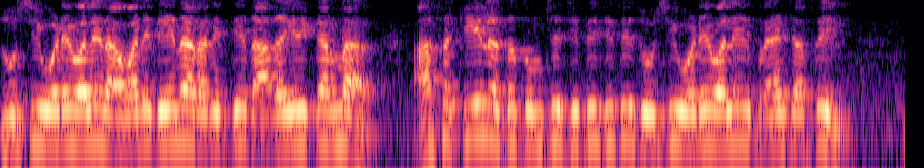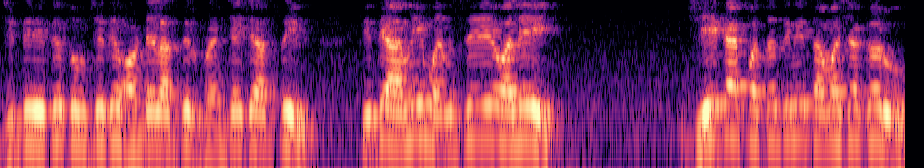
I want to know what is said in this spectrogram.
जोशी वडेवाले नावाने देणार आणि ते दादागिरी करणार. असं केलं तर तुमचे जिथे जिथे जोशी वडेवाले ब्रँच असेल जिथे जिथे तुमचे ते हॉटेल असतील फ्रँचायझी असतील तिथे आम्ही मनसेवाले जे काय पद्धतीने तमाशा करू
